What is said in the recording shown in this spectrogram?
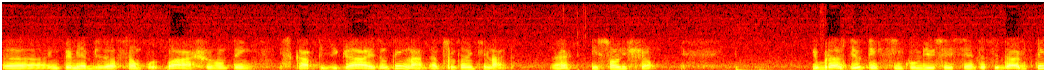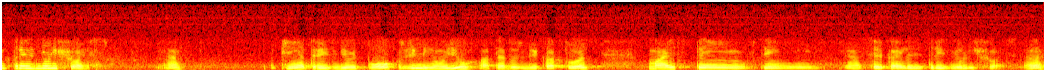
uh, impermeabilização por baixo, não tem escape de gás, não tem nada, absolutamente nada. Né? Isso é um lixão. E o Brasil tem 5.600 cidades, tem 3 mil lixões. Né? Tinha 3 mil e poucos, diminuiu até 2014, mas tem, tem é, cerca ainda de 3 mil lixões. Né?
